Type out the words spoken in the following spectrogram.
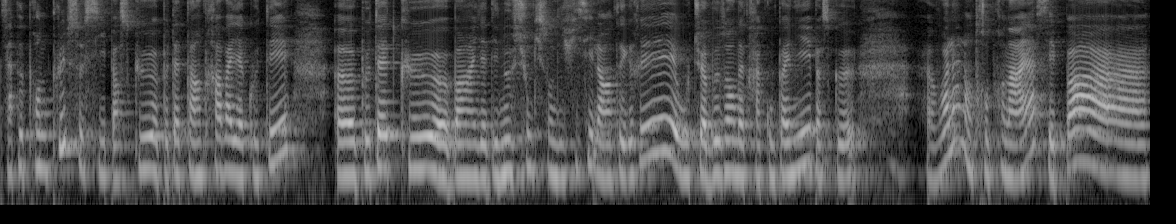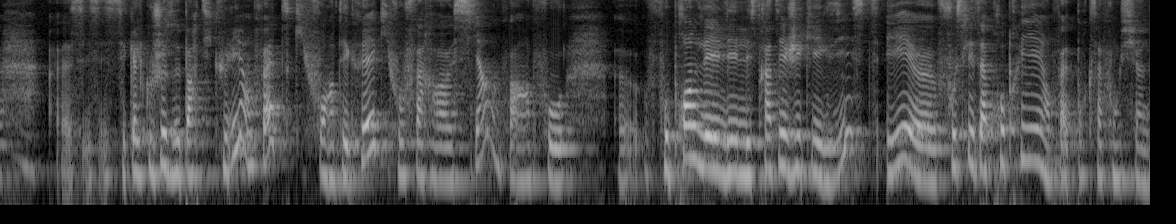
Ça peut prendre plus aussi parce que peut-être tu as un travail à côté, euh, peut-être que euh, ben, y a des notions qui sont difficiles à intégrer ou tu as besoin d'être accompagné parce que voilà, l'entrepreneuriat c'est pas c'est quelque chose de particulier en fait qu'il faut intégrer, qu'il faut faire sien. Enfin, faut faut prendre les, les, stratégies qui existent et il faut se les approprier en fait pour que ça fonctionne.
